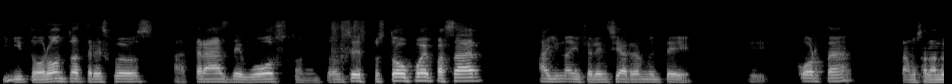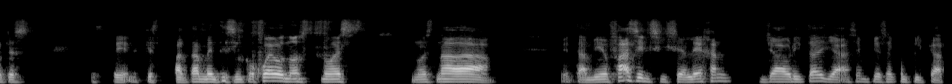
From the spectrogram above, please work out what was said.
y Toronto a tres juegos atrás de Boston. Entonces, pues todo puede pasar. Hay una diferencia realmente eh, corta estamos hablando que es este, que faltan 25 juegos, no es, no es, no es nada eh, también fácil. Si se alejan ya ahorita, ya se empieza a complicar.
